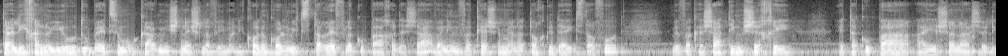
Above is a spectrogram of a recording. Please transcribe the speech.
תהליך הניוד הוא בעצם מורכב משני שלבים, אני קודם כל מצטרף לקופה החדשה ואני מבקש ממנה תוך כדי ההצטרפות, בבקשה תמשכי את הקופה הישנה שלי.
